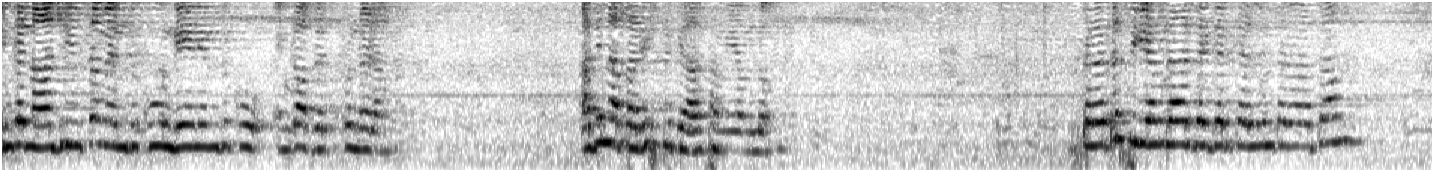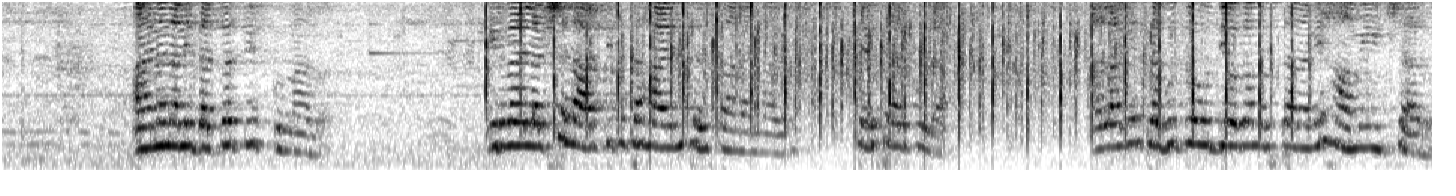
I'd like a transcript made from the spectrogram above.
ఇంకా నా జీవితం ఎందుకు నేనెందుకు ఇంకా బ్రతుకుండడం? అది నా పరిస్థితి ఆ సమయంలో. తర్వాత సీఎం గారి దగ్గరికి వెళ్ళిన తర్వాత ఆయన నన్ను దత్తత తీసుకున్నారు ఇరవై లక్షల ఆర్థిక సహాయం చేస్తానన్నారు చేశారు కూడా. అలాగే ప్రభుత్వ ఉద్యోగం ఇస్తానని హామీ ఇచ్చారు.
